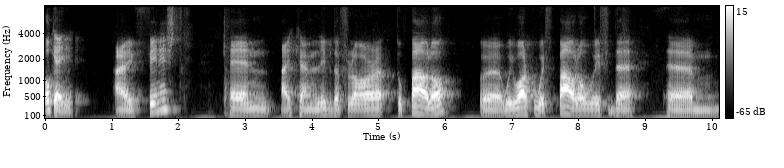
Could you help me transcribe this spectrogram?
Okay, I finished and I can leave the floor to Paolo. Uh, we work with Paolo with the um,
